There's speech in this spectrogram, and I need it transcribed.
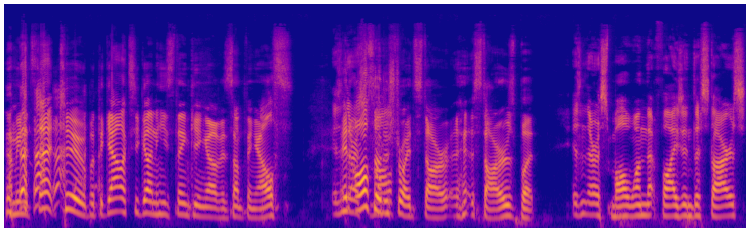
I mean, it's that too, but the Galaxy gun he's thinking of is something else. Isn't It also small- destroyed star stars, but Isn't there a small one that flies into stars?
